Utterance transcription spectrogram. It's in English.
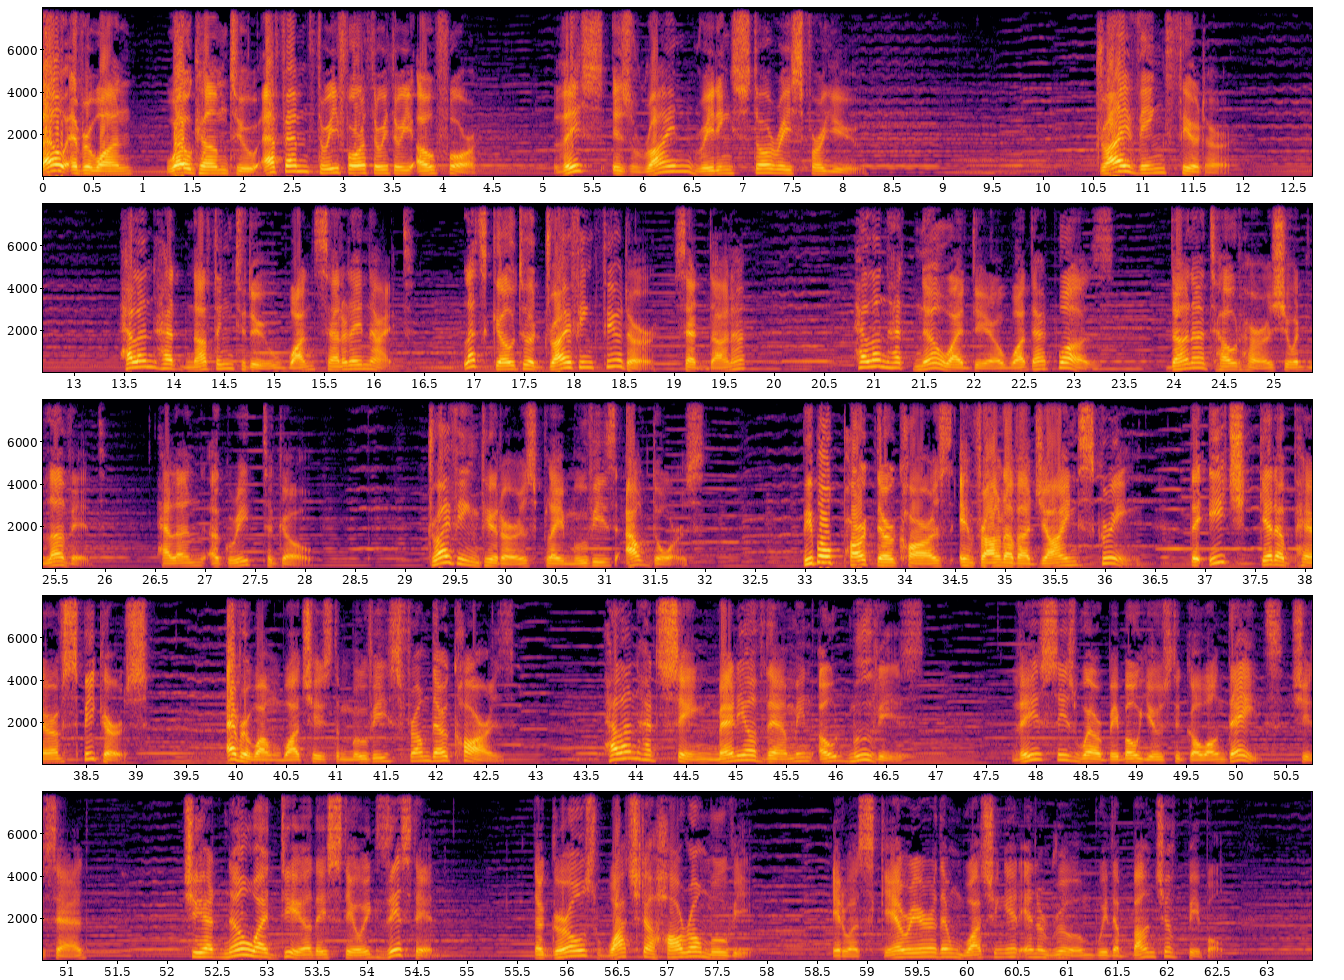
Hello, everyone. Welcome to FM 343304. This is Ryan reading stories for you. Drive-in Theater. Helen had nothing to do one Saturday night. Let's go to a drive-in theater, said Donna. Helen had no idea what that was. Donna told her she would love it. Helen agreed to go. Drive-in theaters play movies outdoors. People park their cars in front of a giant screen. They each get a pair of speakers. Everyone watches the movies from their cars. Helen had seen many of them in old movies. This is where people used to go on dates, she said. She had no idea they still existed. The girls watched a horror movie. It was scarier than watching it in a room with a bunch of people.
